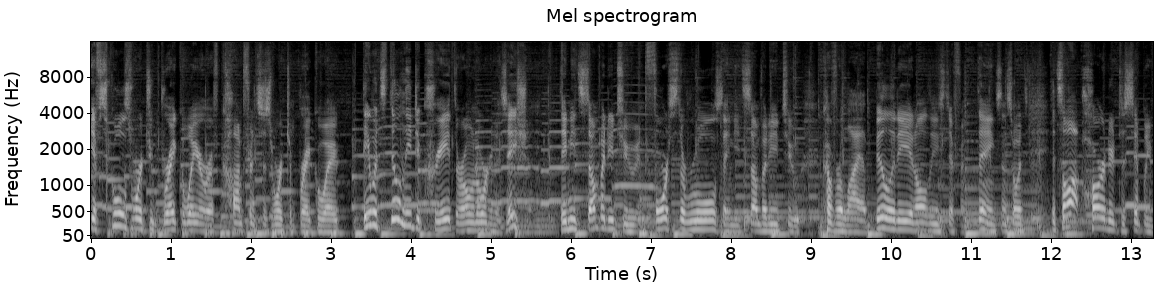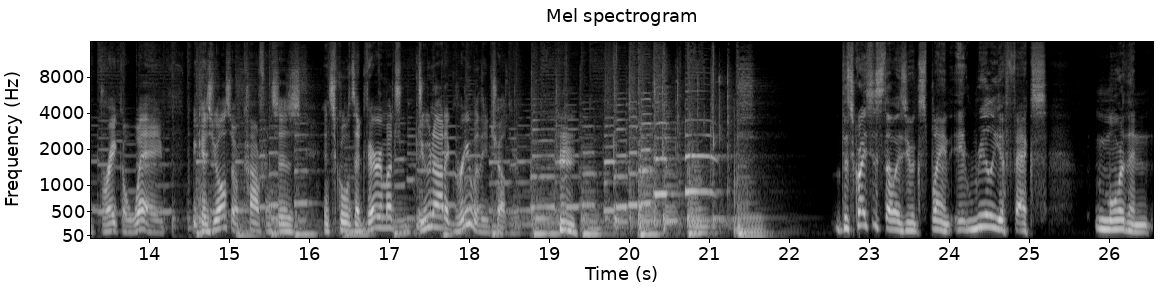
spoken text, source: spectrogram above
if schools were to break away, or if conferences were to break away, they would still need to create their own organization. They need somebody to enforce the rules. They need somebody to cover liability and all these different things. And so it's it's a lot harder to simply break away because you also have conferences and schools that very much do not agree with each other. Hmm. This crisis, though, as you explained, it really affects more than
